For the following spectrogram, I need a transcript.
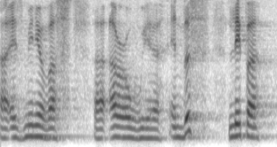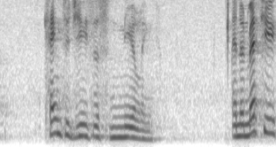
uh, as many of us uh, are aware. And this leper came to Jesus kneeling. And in Matthew,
